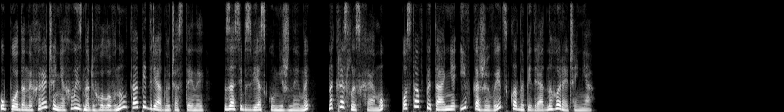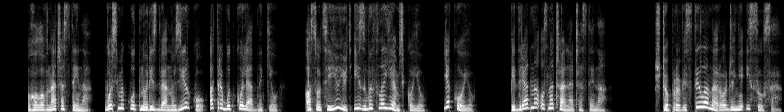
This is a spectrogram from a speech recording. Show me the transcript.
У поданих реченнях визнач головну та підрядну частини, засіб зв'язку між ними, накресли схему, постав питання і вкажи вид складнопідрядного речення. Головна частина восьмикутну різдвяну зірку, атрибут колядників, асоціюють із вифлеємською. Якою? Підрядна означальна частина, що провістила народження Ісуса.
